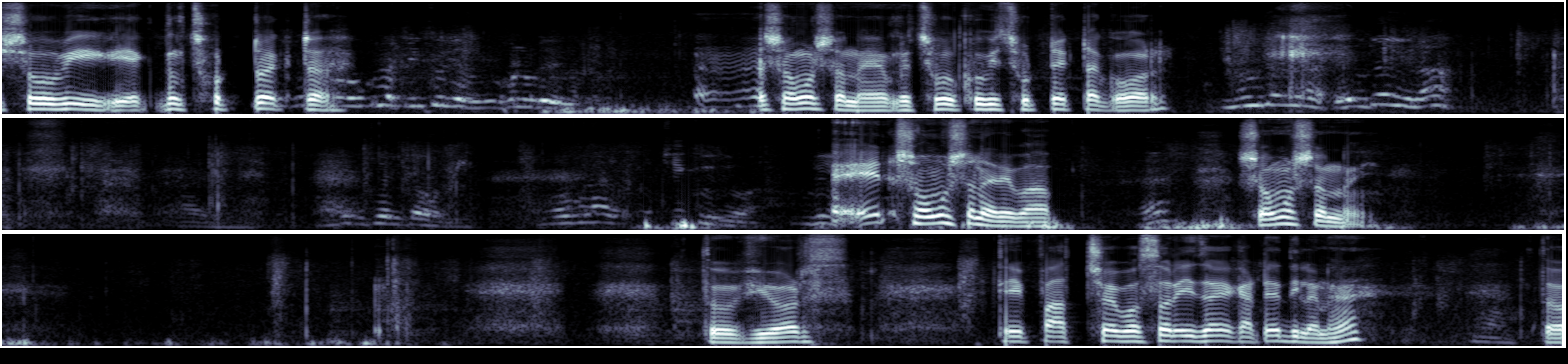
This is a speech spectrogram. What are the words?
ছবি, একদম ছোট্ট একটা। সমস্যা নাই আপনার ছো- খুবই ছোট্ট একটা ঘর। এর সমস্যা নাই রে বাপ। সমস্যা নাই। তো ভিউয়ার্স তো পাঁচ ছয় বছর এই জায়গায় কাটিয়ে দিলেন হ্যাঁ? তো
